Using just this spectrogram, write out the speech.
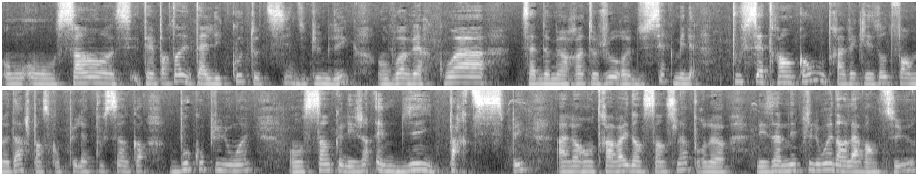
On, on sent, c'est important d'être à l'écoute aussi du public. On voit vers quoi ça demeurera toujours du cirque, mais cette rencontre avec les autres formes d'art, je pense qu'on peut la pousser encore beaucoup plus loin. On sent que les gens aiment bien y participer. Alors, on travaille dans ce sens-là pour les amener plus loin dans l'aventure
